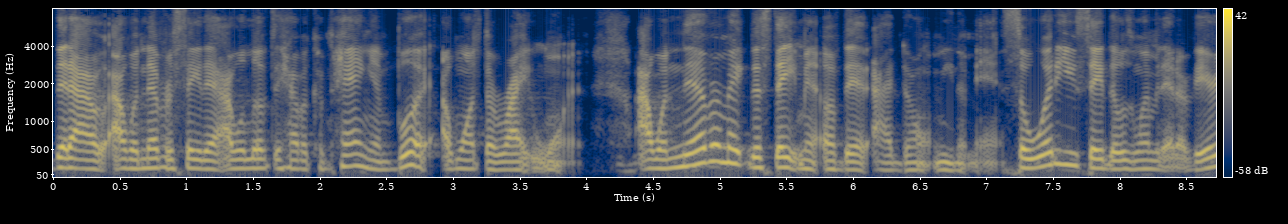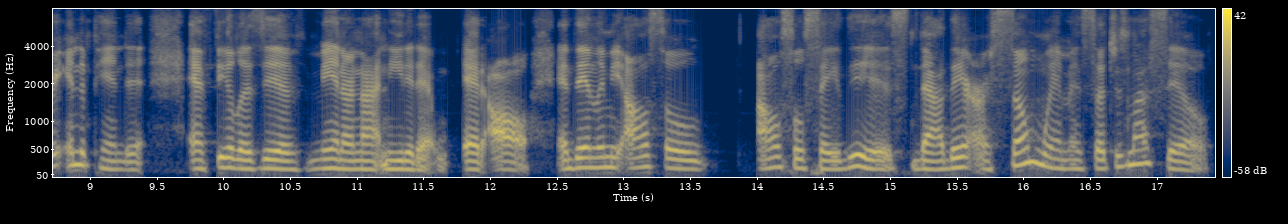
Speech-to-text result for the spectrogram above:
That I, I would never say that. I would love to have a companion, but I want the right one. Mm-hmm. I will never make the statement of that I don't need a man. So, what do you say to those women that are very independent and feel as if men are not needed at, at all? And then let me also also say this. Now, there are some women, such as myself,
